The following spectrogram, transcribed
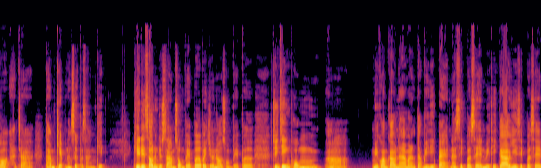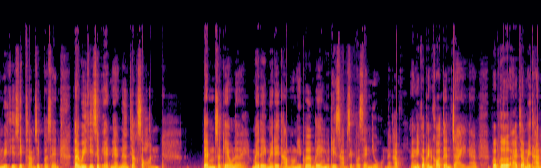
ก็อาจจะทำเก็บหนังสือภาษาอังกฤษ key result 1.3ส่ง paper ไปเจอ journal 2 paper จริง ๆ ผม มีความก้าวหน้ามาตั้งแต่วิที่8นะ10%วิที่ 9 20%วิที่ 10 30%แต่วิที่ 11เนี่ยเนื่องจากสอนเต็มสเกลเลย ไม่ได้ไม่ได้ทำตรงนี้เพิ่มก็ยังอยู่ที่ 30%อยู่นะครับ อันนี้ก็เป็นข้อเตือนใจนะครับเพอเพออาจจะไม่ทัน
